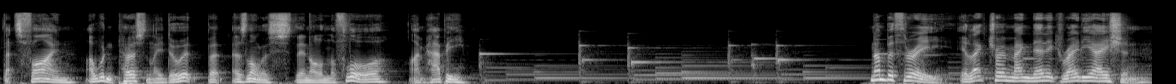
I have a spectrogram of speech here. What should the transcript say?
That's fine. I wouldn't personally do it, but as long as they're not on the floor, I'm happy. Number 3. Electromagnetic radiation.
